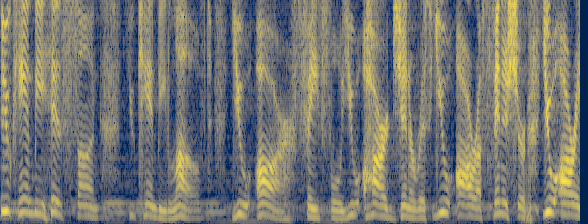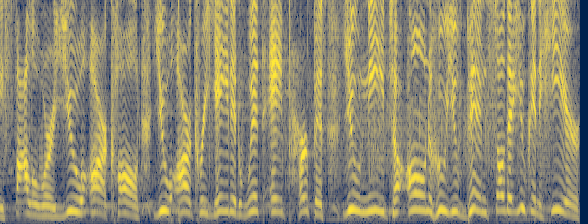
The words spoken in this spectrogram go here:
You can be His son. You can be loved. You are faithful. You are generous. You are a finisher. You are a follower. You are called. You are created with a purpose. You need to own who you've been so that you can hear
